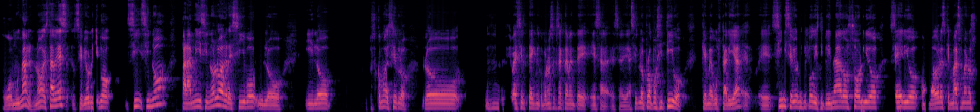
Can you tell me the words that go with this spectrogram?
jugó muy mal, ¿no? Esta vez se vio un equipo, si, si no, para mí, si no lo agresivo y lo, y lo, pues, ¿cómo decirlo? Lo iba a decir técnico, pero no es exactamente esa, idea. lo propositivo que me gustaría, eh, eh, sí se vio un equipo disciplinado, sólido, serio, con jugadores que más o menos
